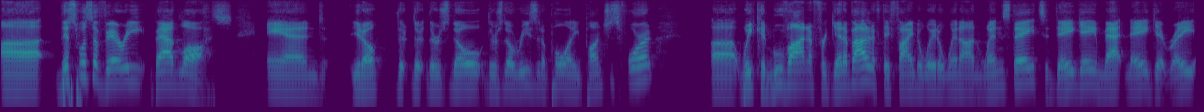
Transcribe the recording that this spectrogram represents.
Uh, this was a very bad loss, and you know th- th- there's no there's no reason to pull any punches for it. Uh, we can move on and forget about it if they find a way to win on Wednesday. It's a day game, matinee. Get ready.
